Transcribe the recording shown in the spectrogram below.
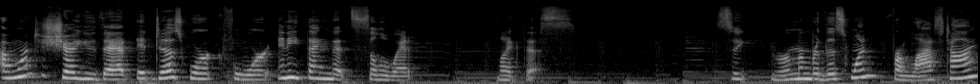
I want to show you that it does work for anything that's silhouette like this. So you remember this one from last time?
